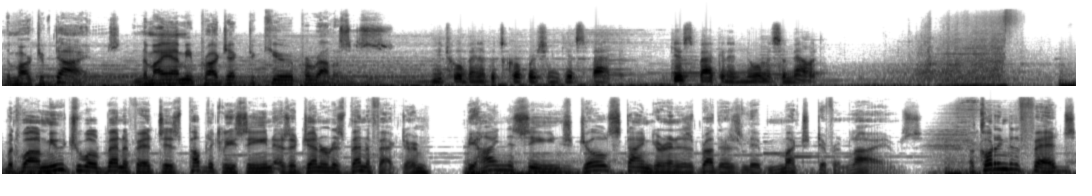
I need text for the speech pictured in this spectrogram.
the March of Dimes, and the Miami Project to Cure Paralysis. Mutual Benefits Corporation gives back, gives back an enormous amount. But while Mutual Benefits is publicly seen as a generous benefactor, Behind the scenes, Joel Steinger and his brothers live much different lives. According to the feds,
